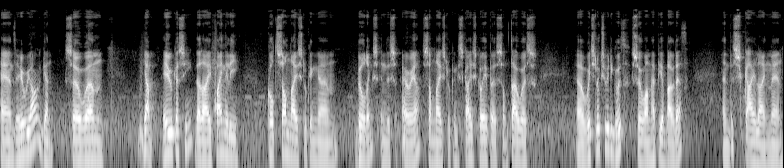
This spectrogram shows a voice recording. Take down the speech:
And here we are again. So um, yeah, here you can see that I finally got some nice looking um, buildings in this area, some nice looking skyscrapers, some towers, uh, which looks really good. So I'm happy about that. And the skyline, man,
